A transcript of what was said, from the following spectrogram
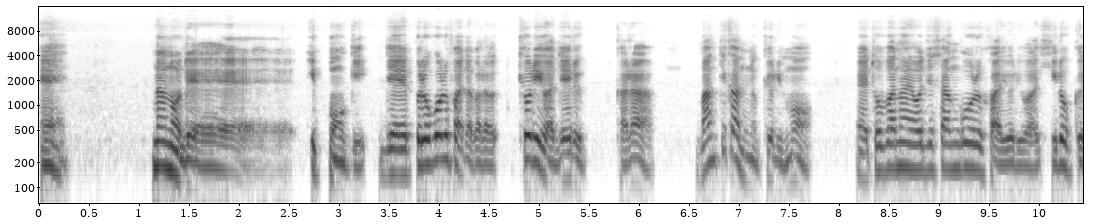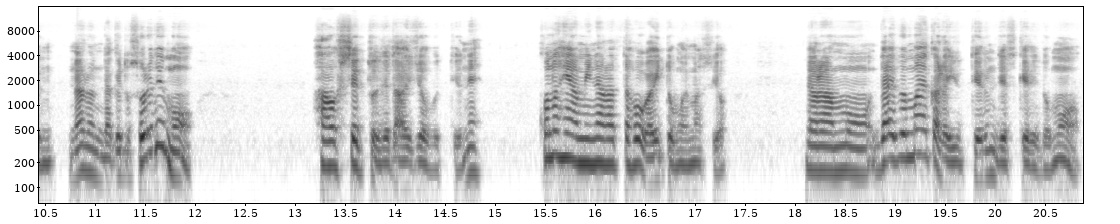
ええなので、1本置き。で、プロゴルファーだから距離が出るから、バンティカンの距離も、え、飛ばないおじさんゴルファーよりは広くなるんだけど、それでも、ハーフセットで大丈夫っていうね。この辺は見習った方がいいと思いますよ。だからもう、だいぶ前から言ってるんですけれども、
